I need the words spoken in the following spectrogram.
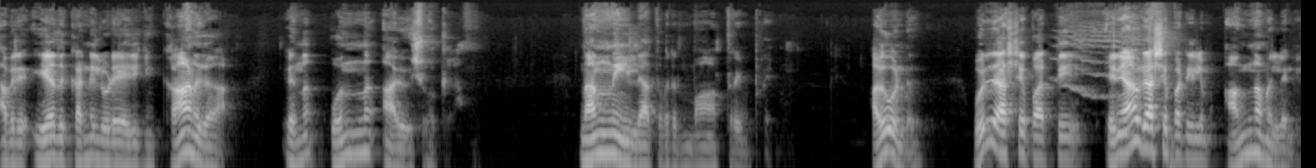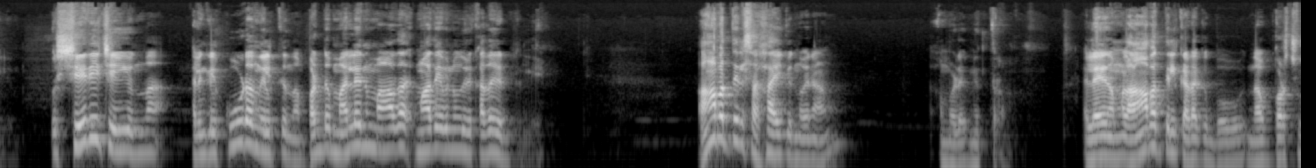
അവർ ഏത് കണ്ണിലൂടെ ആയിരിക്കും കാണുക എന്ന് ഒന്ന് ആലോചിച്ച് നോക്കുക. നന്ദിയില്ലാത്തവരെന്ന് മാത്രമേ പറയൂ. അതുകൊണ്ട് ഒരു രാഷ്ട്രീയ പാർട്ടി ഞാൻ ഒരു രാഷ്ട്രീയ പാർട്ടിയിലും അംഗമല്ലെങ്കിലും ശരി ചെയ്യുന്ന അല്ലെങ്കിൽ കൂടെ നിൽക്കുന്ന പണ്ട് മല്ലനും മാത മാധവനും ഒരു കഥ കേട്ടിട്ടില്ലേ? ആപത്തിൽ സഹായിക്കുന്നവനാണ് നമ്മുടെ മിത്രം. അല്ലെ? നമ്മൾ ആപത്തിൽ കിടക്കുമ്പോൾ കുറച്ച്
